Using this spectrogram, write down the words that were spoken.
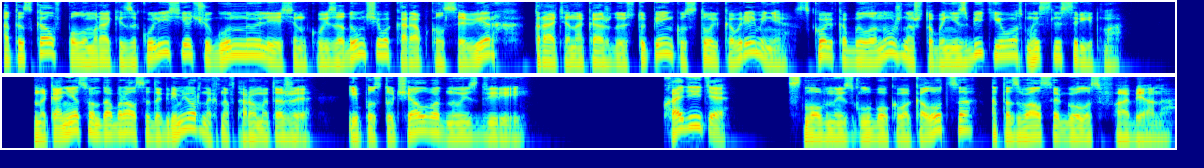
отыскал в полумраке закулисья чугунную лесенку и задумчиво карабкался вверх, тратя на каждую ступеньку столько времени, сколько было нужно, чтобы не сбить его мысли с ритма. Наконец он добрался до гримерных на втором этаже и постучал в одну из дверей. «Входите!» Словно из глубокого колодца отозвался голос Фабиана.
